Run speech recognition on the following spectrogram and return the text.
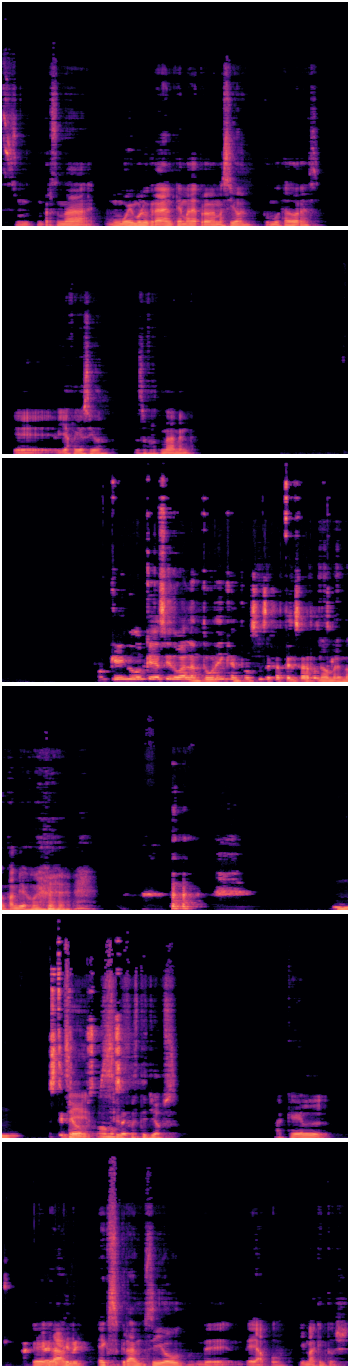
Es una persona muy involucrada en el tema de programación, computadoras, que ya fallecido, desafortunadamente. Ok, dudo que haya sido Alan Turing, entonces deja pensar. No, hombre, no tan viejo. Mm, Steve Jobs, no, sí, sé. Fue Steve Jobs. Aquel gran, ex gran CEO de, de, Apple y Macintosh.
